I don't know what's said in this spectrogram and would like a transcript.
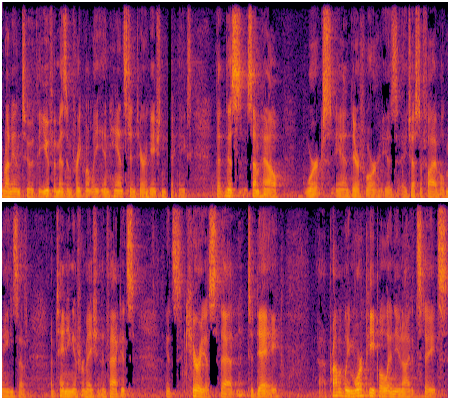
run into the euphemism frequently, enhanced interrogation techniques, that this somehow works and therefore is a justifiable means of obtaining information. In fact, it's, it's curious that today, uh, probably more people in the United States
